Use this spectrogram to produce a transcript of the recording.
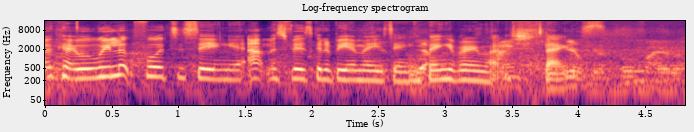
Okay, well we look forward to seeing it. Atmosphere is going to be amazing. Thank you very much. Thanks. Thank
